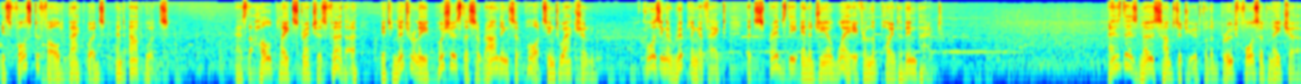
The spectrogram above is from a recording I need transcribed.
is forced to fold backwards and outwards. As the hull plate stretches further, it literally pushes the surrounding supports into action causing a rippling effect that spreads the energy away from the point of impact. As there's no substitute for the brute force of nature,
